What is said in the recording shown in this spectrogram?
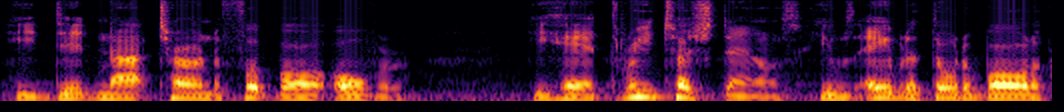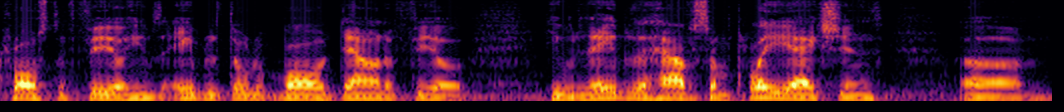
He did not turn the football over. He had three touchdowns. He was able to throw the ball across the field. He was able to throw the ball down the field. He was able to have some play actions um,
